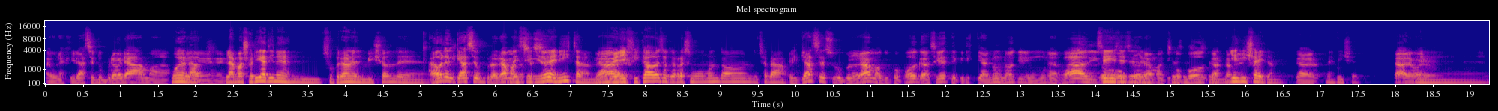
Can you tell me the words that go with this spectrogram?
alguna gira, hacer tu programa. Bueno, la, eh, la mayoría tiene superaron el millón de, Ahora el que hace un programa, de no si- seguidores en Instagram. Claro. Verificado eso que resume un montón. Ya está. El que hace su programa tipo podcast y este Cristian U, ¿no? Tiene como una radio Sí, o sí, un sí, programa tipo podcast. Y es DJ también. Claro, Es DJ. claro, bueno. Eh,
